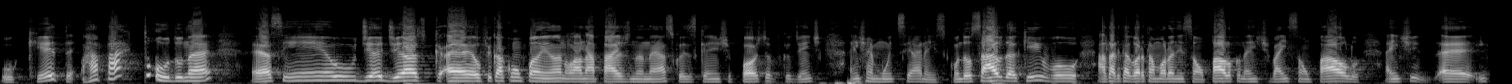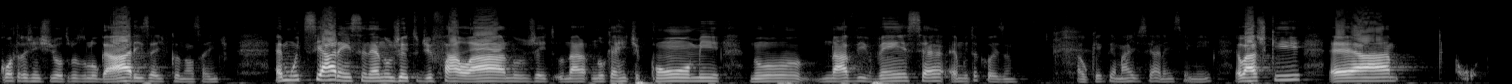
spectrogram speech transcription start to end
O que? Rapaz, tudo, né? É assim, o dia a dia é, eu fico acompanhando lá na página, né, as coisas que a gente posta, eu gente, a gente é muito cearense. Quando eu saio daqui, vou. A Thalita agora está morando em São Paulo, quando a gente vai em São Paulo, a gente é, encontra gente de outros lugares, aí fica, nossa, a gente é muito cearense, né? No jeito de falar, no jeito, na, no que a gente come, no, na vivência, é muita coisa. O que, que tem mais de cearense em mim? Eu acho que é a,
